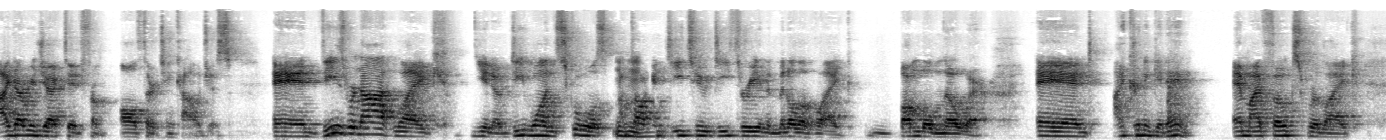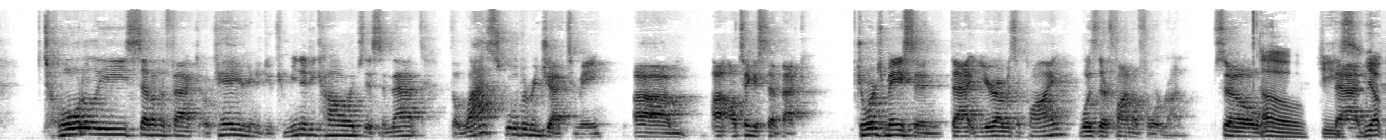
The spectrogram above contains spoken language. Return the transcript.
I got rejected from all 13 colleges. And these were not like, you know, D1 schools. Mm-hmm. I'm talking D2, D3 in the middle of like bumble nowhere and I couldn't get in. And my folks were like totally set on the fact, okay, you're going to do community college, this and that. The last school to reject me, um, I'll take a step back. George Mason, that year I was applying, was their Final Four run. So, oh, geez. That, yep.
